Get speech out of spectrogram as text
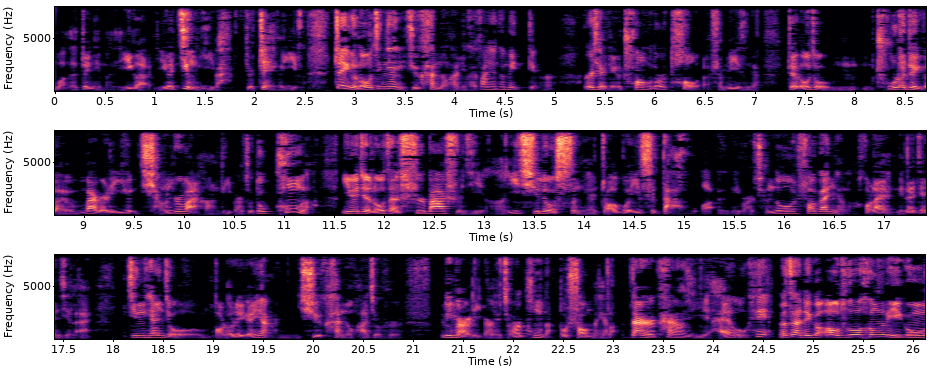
我的对你们的一个一个敬意吧，就这个意思。这个楼今天你去看的话，你会发现它没顶，而且这个窗户都是透的，什么意思呢？这楼就除了这个外边的一个墙之外，哈，里边就都空了。因为这楼在十八世纪啊，一七六四年着过一次大火，里边全都烧干净了，后来也没再建起来。今天就保留这原样，你去看的话，就是立面里边就全是空的，都烧没了。但是看上去也还 OK。那在这个奥托·亨利宫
